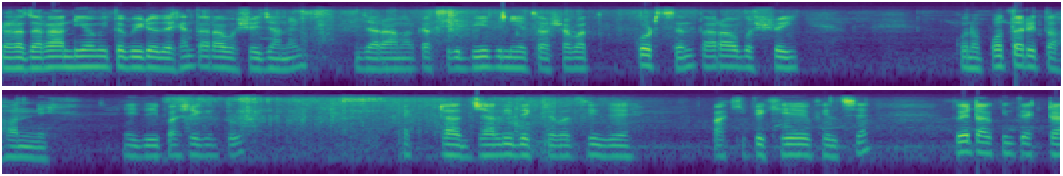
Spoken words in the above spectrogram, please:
আপনারা যারা নিয়মিত ভিডিও দেখেন, তারা অবশ্যই জানেন। যারা আমার কাছ থেকে বীজ নিয়ে চাষাবাদ করছেন, তারা অবশ্যই কোনো প্রতারিত হননি। এই যে পাশে কিন্তু একটা জালি দেখতে পাচ্ছি যে পাখিতে খেয়ে ফেলছে। তো এটাও কিন্তু একটা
